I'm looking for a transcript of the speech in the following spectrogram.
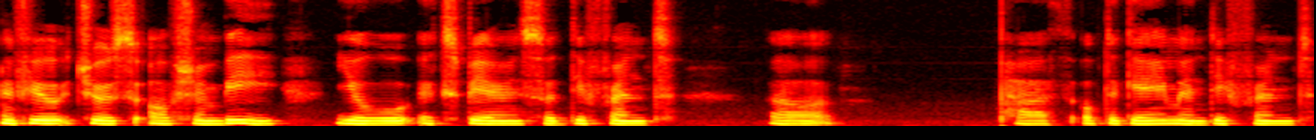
If you choose option B, you will experience a different uh, path of the game and different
